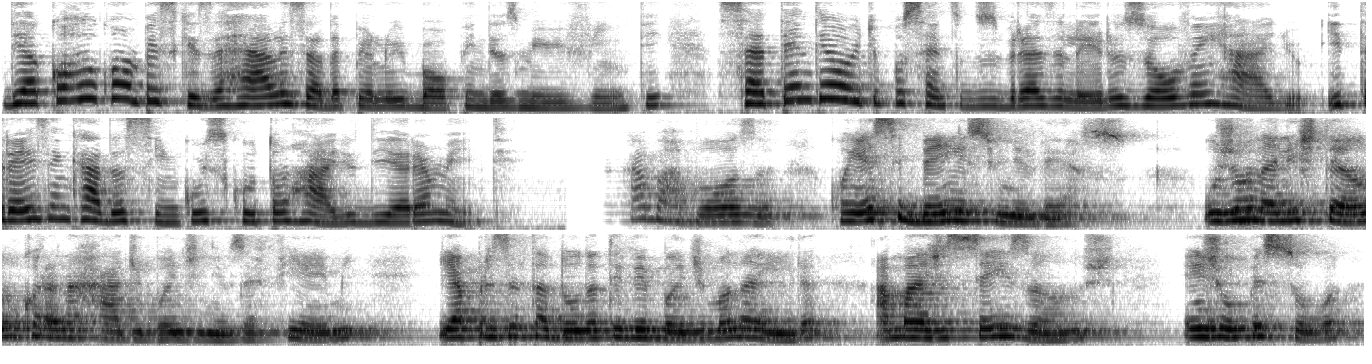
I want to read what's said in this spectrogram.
De acordo com uma pesquisa realizada pelo IBOP em 2020, 78% dos brasileiros ouvem rádio e 3 em cada 5 escutam rádio diariamente. Cacá Barbosa conhece bem esse universo. O jornalista é âncora na rádio Band News FM e apresentador da TV Band Manaíra há mais de seis anos, em João Pessoa,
